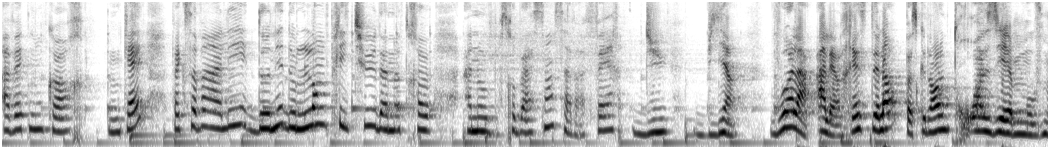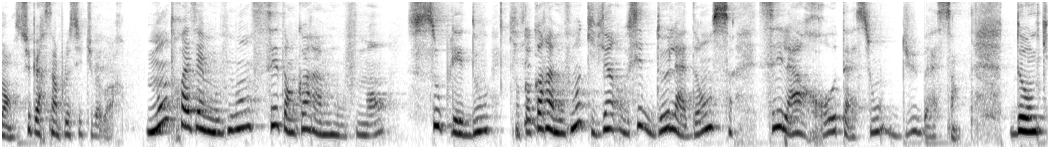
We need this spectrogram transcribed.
avec mon corps. Ok? Fait que ça va aller donner de l'amplitude à notre, à notre bassin, ça va faire du bien. Voilà, alors reste là parce que dans le troisième mouvement, super simple aussi, tu vas voir. Mon troisième mouvement, c'est encore un mouvement souple et doux, qui est encore un mouvement qui vient aussi de la danse, c'est la rotation du bassin. Donc,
